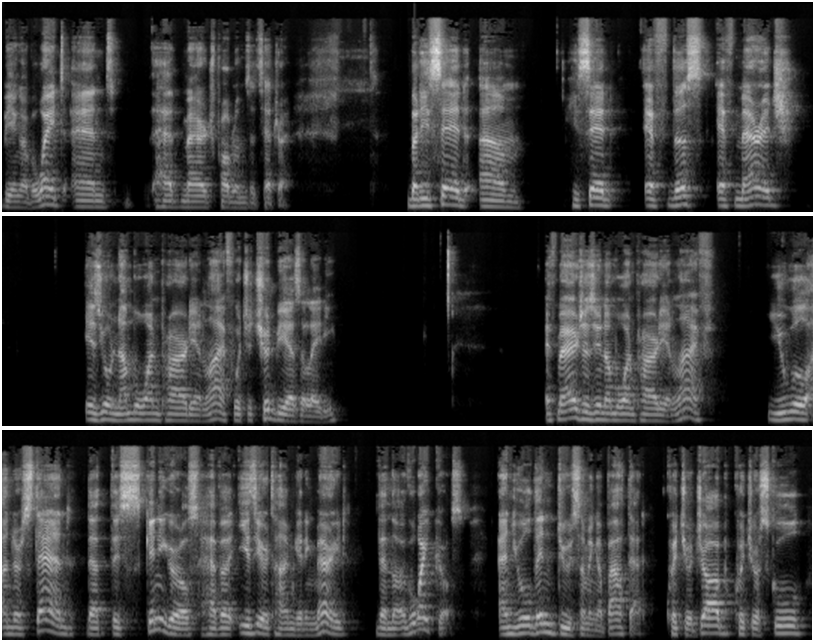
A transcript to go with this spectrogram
being overweight and had marriage problems, etc. But he said, um, he said, if this, if marriage is your number one priority in life, which it should be as a lady, if marriage is your number one priority in life, you will understand that the skinny girls have an easier time getting married than the overweight girls. And you will then do something about that. Quit your job, quit your school,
